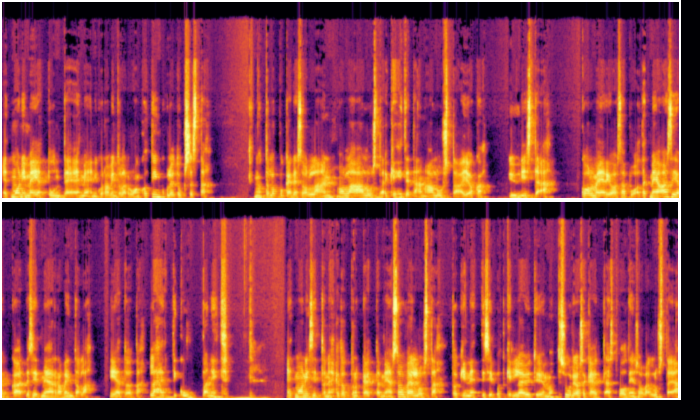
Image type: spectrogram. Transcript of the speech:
Et moni meidät tuntee meidän niin ravintolaruoan kotiin kuljetuksesta, mutta loppukädessä ollaan, ollaan alusta ja kehitetään alustaa, joka yhdistää kolme eri osapuolta, että meidän asiakkaat ja sitten meidän ravintola ja tuota, lähettikumppanit. Et moni sitten on ehkä tottunut käyttämään meidän sovellusta, toki nettisivutkin löytyy, mutta suuri osa käyttää sitten Voltin sovellusta ja,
